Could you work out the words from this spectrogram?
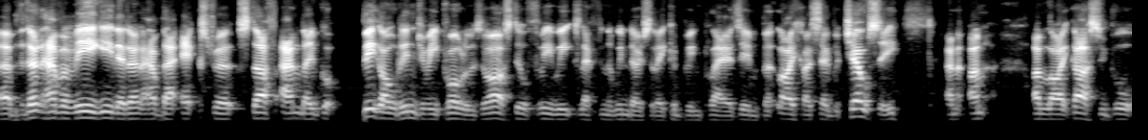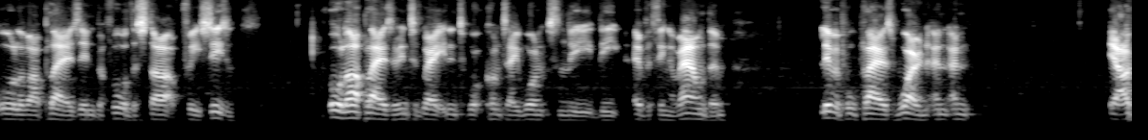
Uh, they don't have a Origi, they don't have that extra stuff, and they've got big old injury problems. There are still three weeks left in the window, so they could bring players in. But like I said with Chelsea, and un- unlike us, who brought all of our players in before the start of pre-season, all our players are integrated into what Conte wants and the the everything around them. Liverpool players won't, and and yeah, I,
